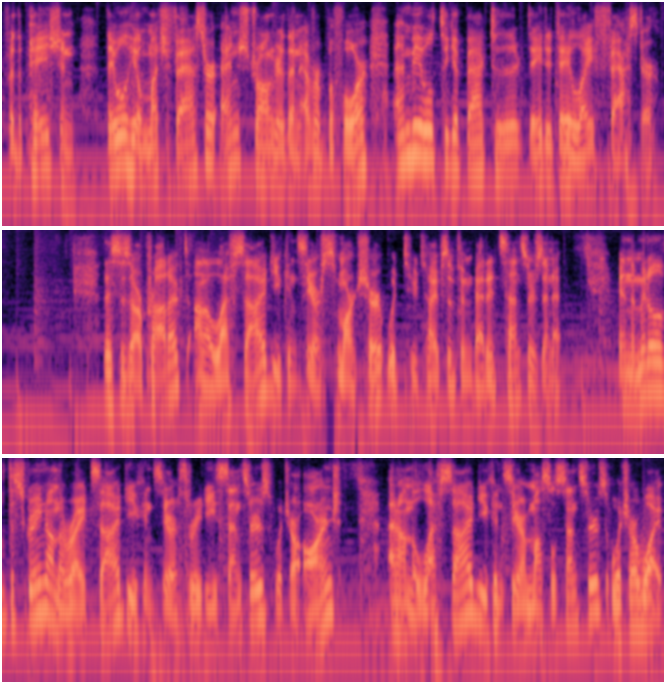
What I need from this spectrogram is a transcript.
For the patient, they will heal much faster and stronger than ever before and be able to get back to their day to day life faster. This is our product. On the left side, you can see our smart shirt with two types of embedded sensors in it. In the middle of the screen on the right side, you can see our 3D sensors, which are orange. And on the left side, you can see our muscle sensors, which are white.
